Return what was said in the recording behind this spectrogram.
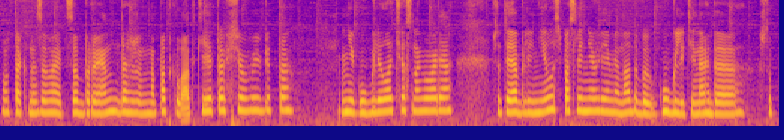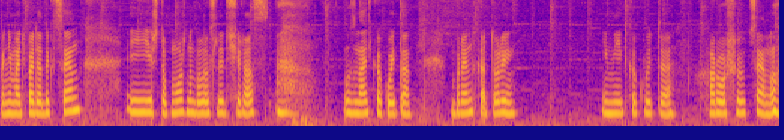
Вот так называется бренд. Даже на подкладке это все выбито. Не гуглила, честно говоря. Что-то я обленилась в последнее время. Надо бы гуглить иногда, чтобы понимать порядок цен. И чтобы можно было в следующий раз узнать какой-то бренд, который имеет какую-то хорошую цену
